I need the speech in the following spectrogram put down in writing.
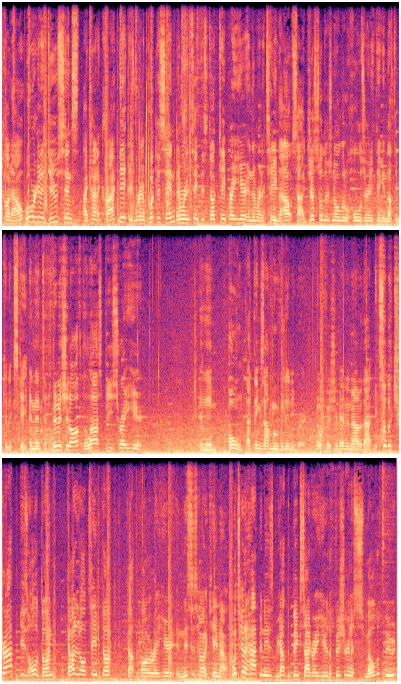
cut out. What we're gonna do since I kind of cracked it is we're gonna put this in and we're gonna take this duct tape right here and then we're gonna tape the outside just so there's no little holes or anything and nothing can escape. And then to finish it off, the last piece right here and then boom, that thing's not moving anywhere. No fish are getting out of that. So the trap is all done, got it all taped up, got the bottle right here, and this is how it came out. What's gonna happen is we got the big side right here. The fish are gonna smell the food,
